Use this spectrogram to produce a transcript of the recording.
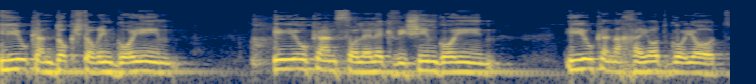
יהיו כאן דוקטורים גויים, יהיו כאן סוללי כבישים גויים, יהיו כאן אחיות גויות,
